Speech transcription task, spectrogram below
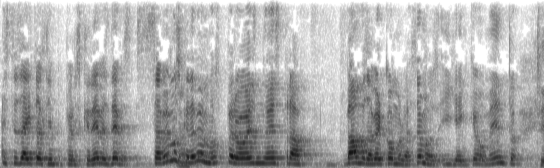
estés ahí todo el tiempo, pero es que debes, debes. Sabemos que Claro. debemos, pero es nuestra, vamos a ver cómo lo hacemos y en qué momento. Sí.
